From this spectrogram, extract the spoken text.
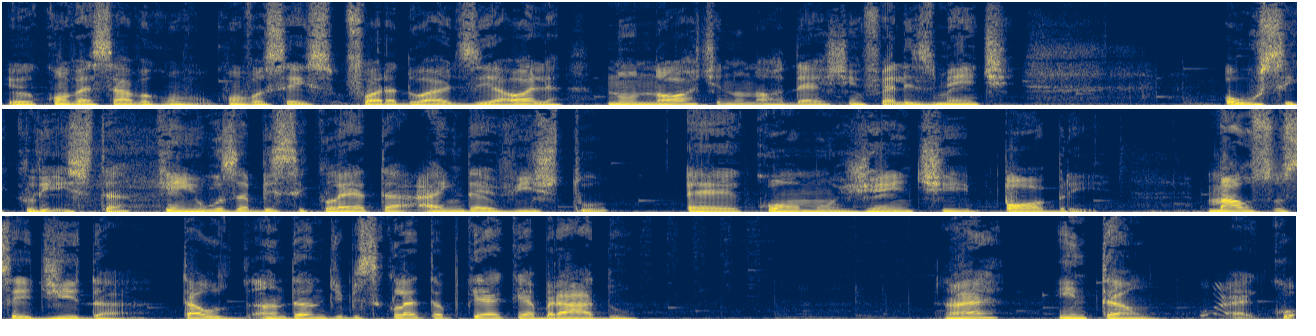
eu conversava com, com vocês fora do ar e dizia, olha, no norte e no nordeste, infelizmente, o ciclista, quem usa bicicleta, ainda é visto é, como gente pobre, mal sucedida, tá andando de bicicleta porque é quebrado. Né? Então, é, co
